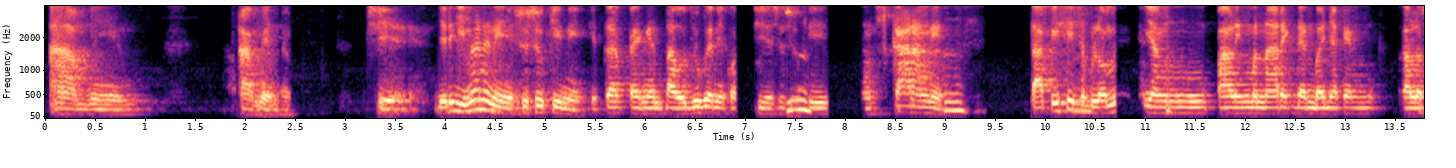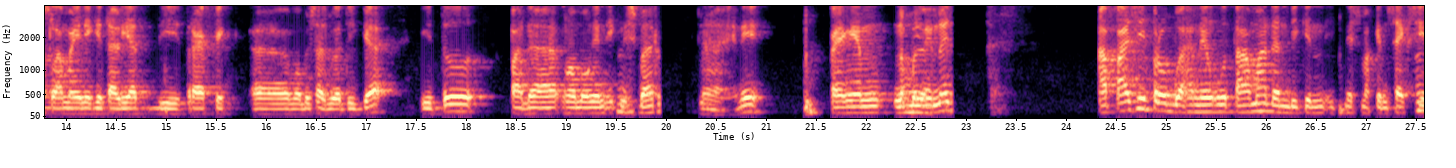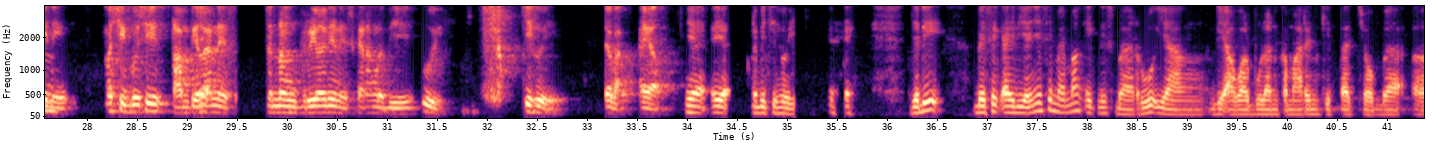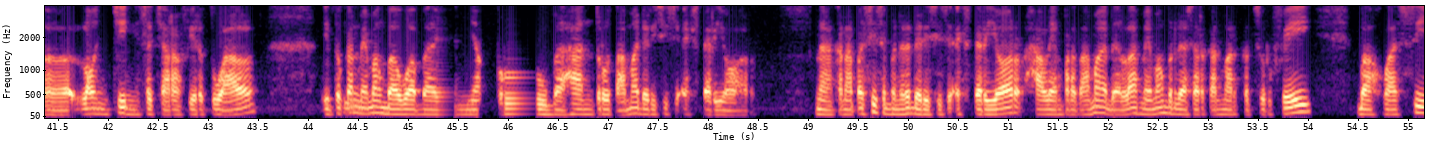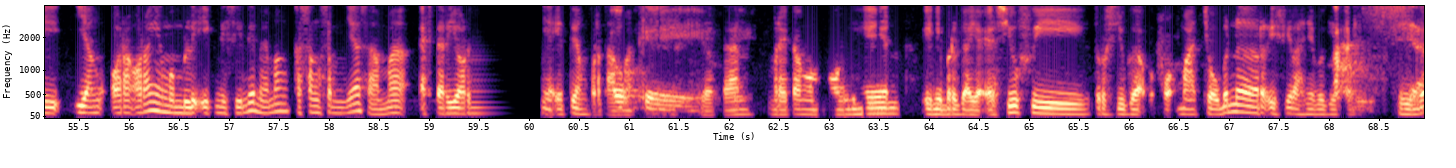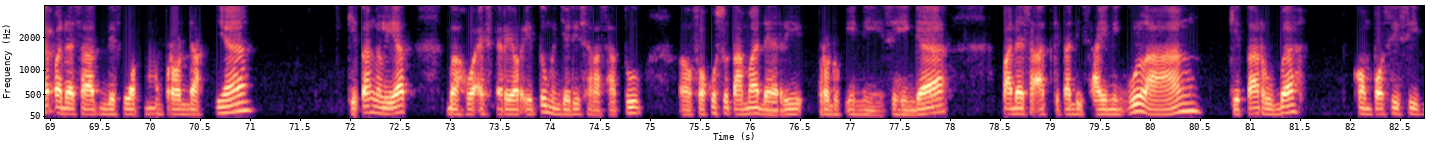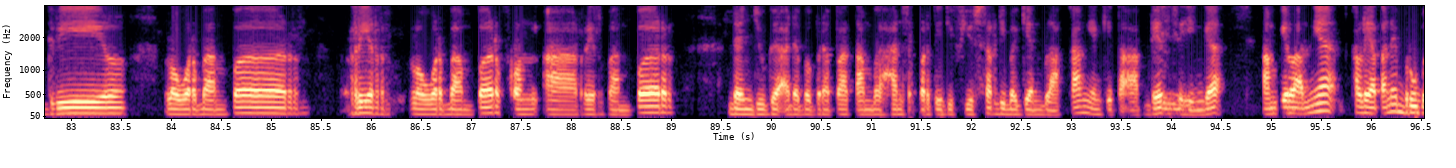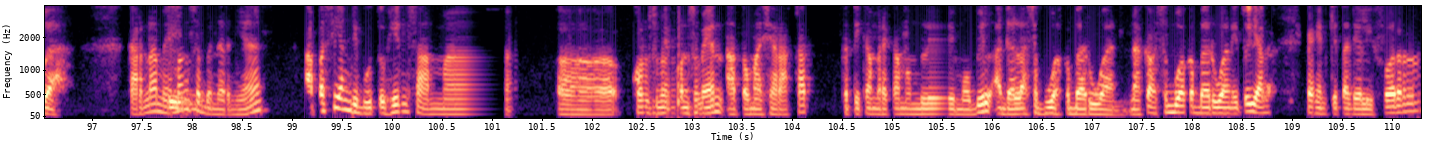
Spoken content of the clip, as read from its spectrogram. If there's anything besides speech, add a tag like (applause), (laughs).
Amin. Amin. Cie. Jadi gimana nih Suzuki nih? Kita pengen tahu juga nih kondisi Suzuki yang sekarang nih. Hmm. Tapi sih sebelumnya yang paling menarik dan banyak yang kalau selama ini kita lihat di traffic eh, mobil 123 itu pada ngomongin Ignis baru. Nah, ini pengen nebelin aja. Apa sih perubahan yang utama dan bikin Ignis makin seksi nih? Masih gue sih tampilannya seneng grillnya nih sekarang lebih, cihuy. Coba, ayo. Iya, iya, lebih cihuy. (laughs) Jadi basic idenya sih memang Ignis baru yang di awal bulan kemarin kita coba eh, launching secara virtual itu kan Hmm. memang bawa banyak perubahan terutama dari sisi eksterior. Nah, kenapa sih sebenarnya dari sisi eksterior? Hal yang pertama adalah memang berdasarkan market survey bahwa si yang orang-orang yang membeli Ignis ini memang kesengsemnya sama eksteriornya itu yang pertama Oke. ya kan mereka ngomongin ini bergaya SUV terus juga kok maco bener istilahnya begitu sehingga Siap. pada saat development produknya kita ngelihat bahwa eksterior itu menjadi salah satu uh, fokus utama dari produk ini sehingga pada saat kita designing ulang kita rubah komposisi grill lower bumper rear lower bumper front uh, rear bumper dan juga ada beberapa tambahan seperti diffuser di bagian belakang yang kita update Hmm. sehingga tampilannya kelihatannya berubah karena memang Hmm. sebenarnya apa sih yang dibutuhin sama eh, konsumen-konsumen atau masyarakat ketika mereka membeli mobil adalah sebuah kebaruan. Nah, ke sebuah kebaruan itu yang pengen kita deliver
